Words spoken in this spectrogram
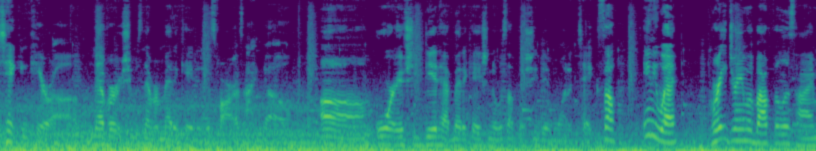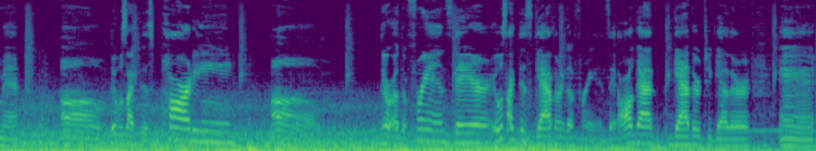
taken care of. Never, she was never medicated, as far as I know. Um, or if she did have medication, it was something she didn't want to take. So, anyway, great dream about Phyllis Hyman. Um, it was like this party. Um, there were other friends there. It was like this gathering of friends. They all got gathered together, and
